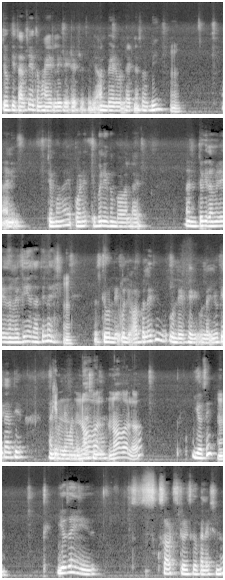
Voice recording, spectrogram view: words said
त्यो किताब चाहिँ एकदम हाइली रेटेड रहेछ कि अनबेयरेबल लाइटनेस अफ बिङ. अनि त्यो मगाएँ पढेँ त्यो पनि एकदम बवाल लाग्यो। अनि त्यो किताब मैले एकजनालाई दिएँ साथीलाई। त्यो उसले उसले अर्कोलाई दियो उसले फेरि उसलाई यो किताब दियो। अनि उसले मलाई नोभल हो? यो चाहिँ. यो चाहिँ सर्ट स्टोरिजको कलेक्सन हो।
